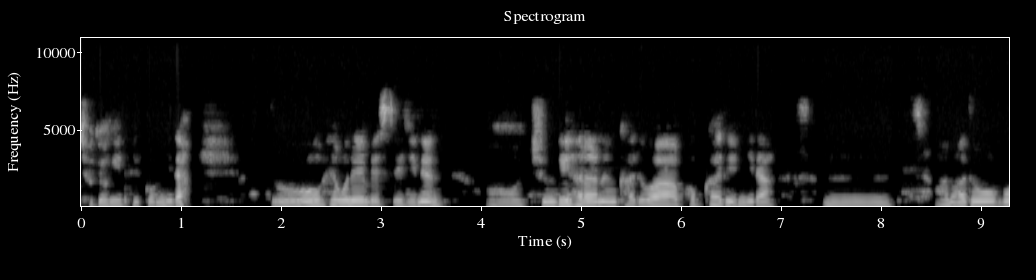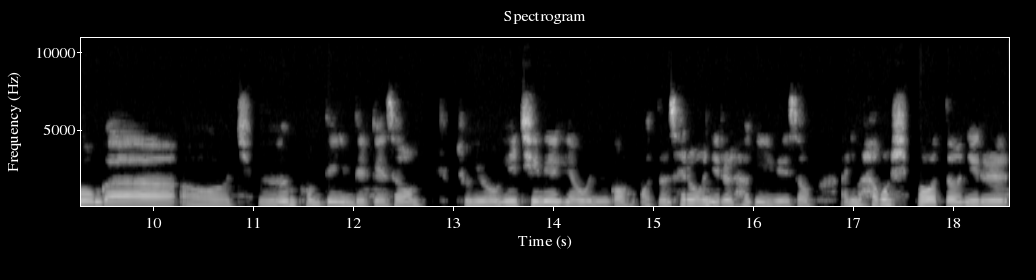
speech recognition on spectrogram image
적용이 될 겁니다. 또 행운의 메시지는 어, 준비하라는 카드와 법카드입니다. 음, 아마도 뭔가 어, 지금 범대님들께서 조용히 진행해 오는 거, 어떤 새로운 일을 하기 위해서 아니면 하고 싶었던 일을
